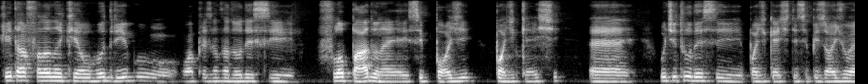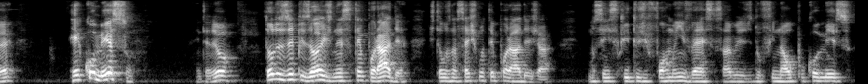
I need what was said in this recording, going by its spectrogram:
Quem tava falando aqui é o Rodrigo, o apresentador desse flopado, né? Esse pod, podcast. É, o título desse podcast, desse episódio é Recomeço, entendeu? Todos os episódios nessa temporada, estamos na sétima temporada já, vão ser escritos de forma inversa, sabe? Do final pro começo.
